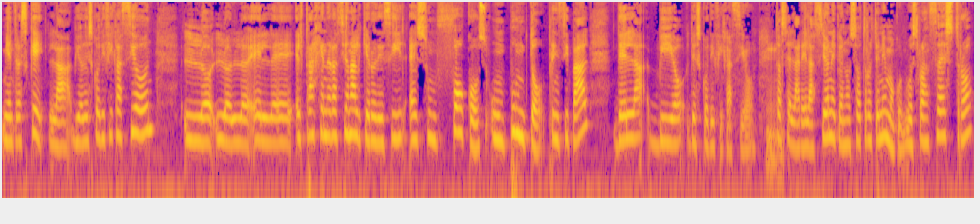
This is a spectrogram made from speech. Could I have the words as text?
mientras que la biodescodificación, el, transgeneracional, quiero decir, es un foco, un punto principal de la biodescodificación. Mm. Entonces, la relación que nosotros tenemos con nuestro ancestro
